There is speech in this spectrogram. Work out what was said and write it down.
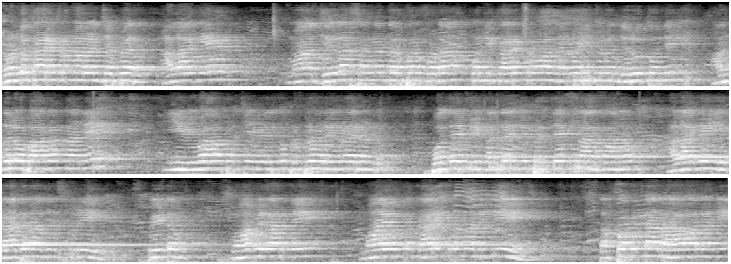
రెండు కార్యక్రమాలు అని చెప్పారు. అలాగే మా జిల్లా సంఘం తరఫున కూడా కొన్ని కార్యక్రమాలు నిర్వహించడం జరుగుతుంది. అందులో భాగంగానే ఈ వివాహ పరిచయ వేదిక ఫిబ్రవరి ఇరవై రెండు. పోతే మీకు అందరికీ ప్రత్యక్ష ఆహ్వానం. అలాగే ఈ రాజరాజేశ్వరి పీఠం స్వామి గారిని మా యొక్క కార్యక్రమానికి తప్పకుండా రావాలని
